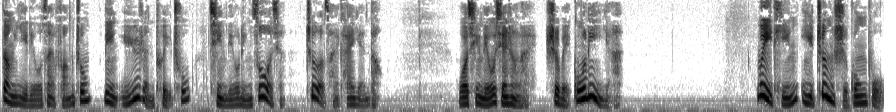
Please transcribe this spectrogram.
邓毅留在房中，令余人退出，请刘玲坐下，这才开言道：“我请刘先生来，是为郭立一案。”魏廷已正式公布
